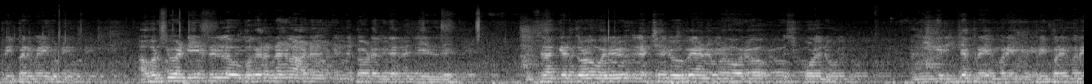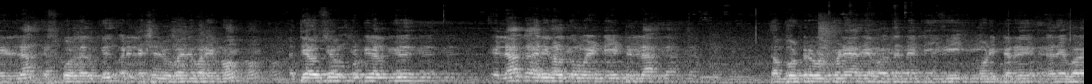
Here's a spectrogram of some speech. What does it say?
പ്രീ പ്രൈമറി കുട്ടികൾ. അവർക്ക് വേണ്ടിയിട്ടുള്ള ഉപകരണങ്ങളാണ് ഇന്നിപ്പോൾ ഇവിടെ വിതരണം ചെയ്തത്. മനസ്സിലാക്കിയെടുത്തോളം ഒരു ലക്ഷം രൂപയാണ് നമ്മൾ ഓരോ സ്കൂളിലും അംഗീകരിച്ച പ്രൈമറി പ്രീ പ്രൈമറിയിലുള്ള സ്കൂളുകൾക്ക് ഒരു ലക്ഷം രൂപ എന്ന് പറയുമ്പോൾ അത്യാവശ്യം കുട്ടികൾക്ക് എല്ലാ കാര്യങ്ങൾക്കും വേണ്ടിയിട്ടുള്ള കമ്പ്യൂട്ടർ ഉൾപ്പെടെ അതേപോലെ തന്നെ ടി വി മോണിറ്റർ അതേപോലെ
